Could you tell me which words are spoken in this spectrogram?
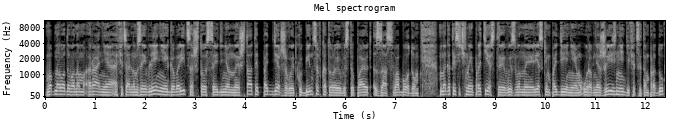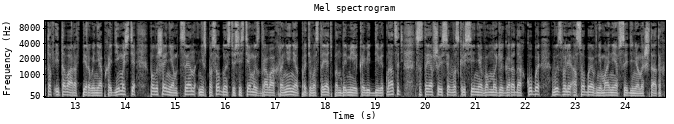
В обнародованном ранее официальном заявлении говорится, что Соединенные Штаты поддерживают кубинцев, которые выступают за свободу. Многотысячные протесты, вызванные резким падением уровня жизни, дефицитом продуктов и товаров первой необходимости, повышением цен, неспособностью системы здравоохранения противостоять пандемии COVID-19, состоявшиеся в воскресенье во многих городах Кубы, вызвали особое внимание в Соединенных Штатах.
